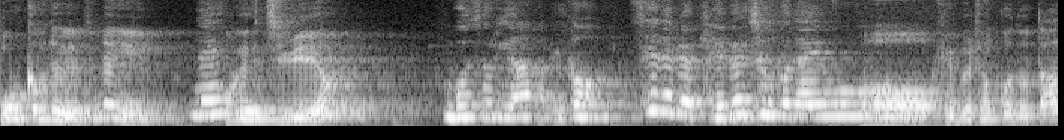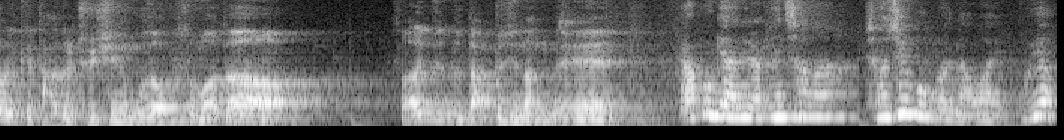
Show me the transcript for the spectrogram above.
오, 깜짝이야. 팀장님. 네. 거기 집이에요? 뭔 소리야? 이거 세대별 개별 창고다요. 어, 개별 창고도 따로 이렇게 다들 주시는구나, 호수마다. 사이즈도 나쁘진 않네. 나쁜 게 아니라 괜찮아. 전실 공간 나와 있고요.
